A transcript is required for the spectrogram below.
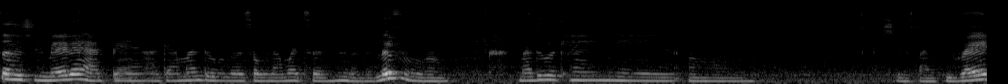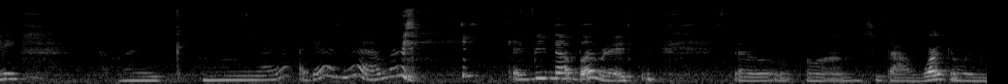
so she made it happen. I got my doula. So when I went to, you know, the living room, my doula came in. Um, she was like, you ready? like, mm, yeah, yeah, I guess, yeah, I'm ready. Can't be not but ready. So um, she started working with me.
